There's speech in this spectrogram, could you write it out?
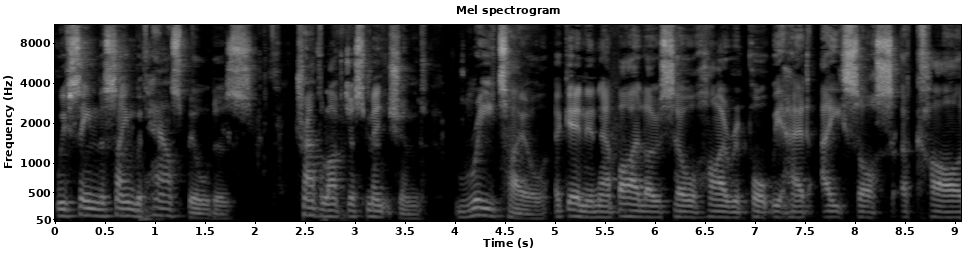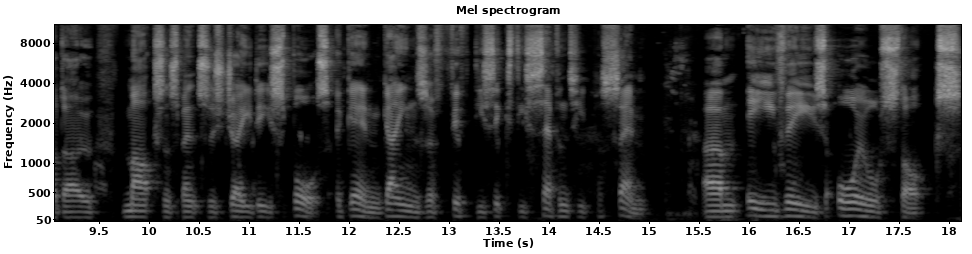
we've seen the same with house builders. Travel, I've just mentioned retail. Again, in our buy low, sell high report, we had ASOS, Ocado, Marks and Spencer's, JD Sports. Again, gains of 50, 60, 70%. Um, EVs, oil stocks,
